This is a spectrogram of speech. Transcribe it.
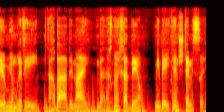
היום יום רביעי, 4 במאי, ואנחנו אחד ביום, מבית N12.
